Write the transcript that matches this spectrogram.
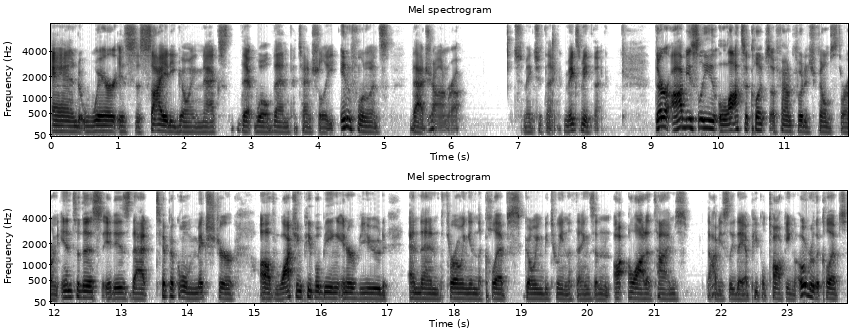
And where is society going next that will then potentially influence that genre? It just makes you think. Makes me think. There are obviously lots of clips of found footage films thrown into this. It is that typical mixture of watching people being interviewed and then throwing in the clips, going between the things. And a lot of times, obviously they have people talking over the clips,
